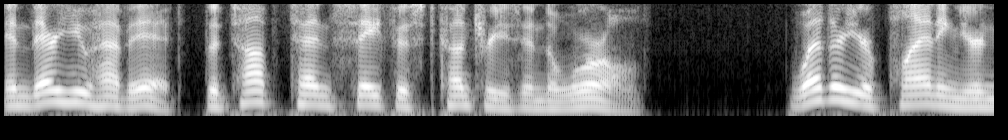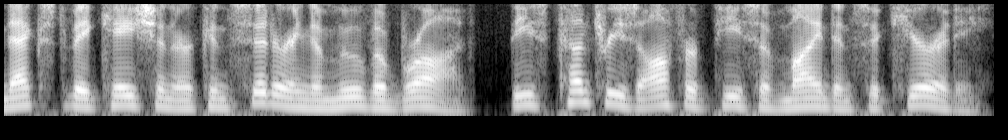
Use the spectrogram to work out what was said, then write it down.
And there you have it, the top 10 safest countries in the world. Whether you're planning your next vacation or considering a move abroad, these countries offer peace of mind and security.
